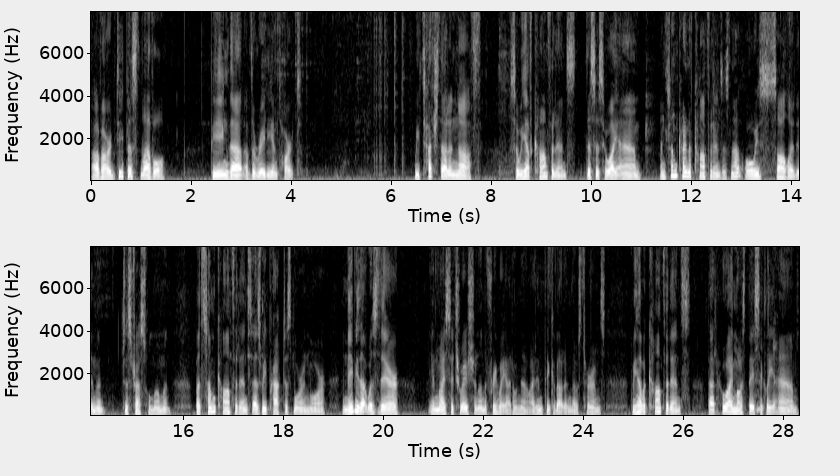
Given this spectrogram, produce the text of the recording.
of our deepest level being that of the radiant heart. We touch that enough so we have confidence this is who I am, and some kind of confidence. It's not always solid in a distressful moment, but some confidence as we practice more and more. And maybe that was there in my situation on the freeway. I don't know. I didn't think about it in those terms. We have a confidence that who I most basically am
